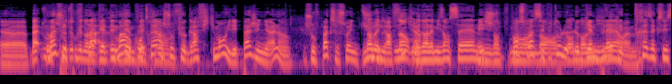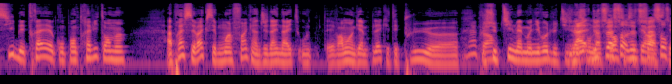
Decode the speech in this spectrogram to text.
Euh, Bah, moi, je plutôt trouve que dans pas- la qualité de moi, au contraire, je trouve que graphiquement, il est pas génial. Je trouve pas que ce soit une tuerie non mais, graphique. non, mais dans la mise en scène, Mais je dans, pense moi c'est dans- plutôt le, dans- le gameplay qui est ouais. très accessible et très qu'on prend très vite en main. Après, c'est vrai que c'est moins fin qu'un Jedi Knight où t'avais vraiment un gameplay qui était plus, euh, plus subtil même au niveau de Bah, l'utilisation de, de, la toute façon, force, de toute façon, ce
